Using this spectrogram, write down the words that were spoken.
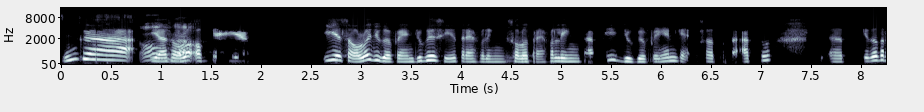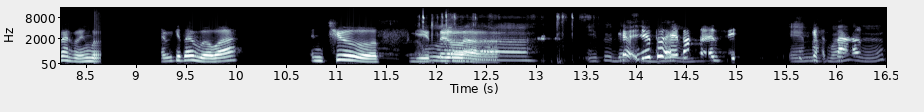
Enggak. Oh, ya solo oke ya. Iya solo juga pengen juga sih traveling solo traveling. Tapi juga pengen kayak suatu saat tuh eh, kita traveling tapi kita bawa encus gitu. loh Wah, Itu udah kayaknya tuh enak gak sih? Enak tahu. banget.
